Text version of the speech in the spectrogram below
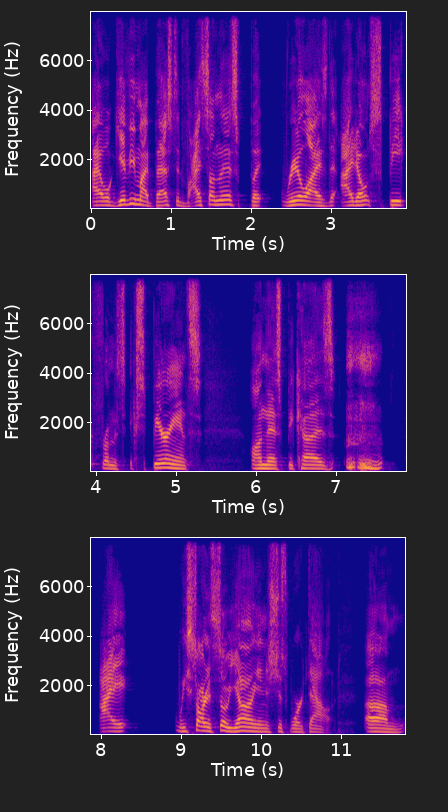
I will give you my best advice on this, but realize that I don't speak from experience on this because I we started so young and it's just worked out. Um,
